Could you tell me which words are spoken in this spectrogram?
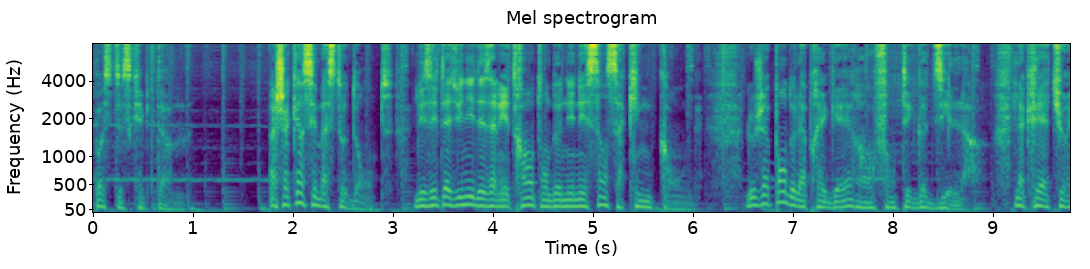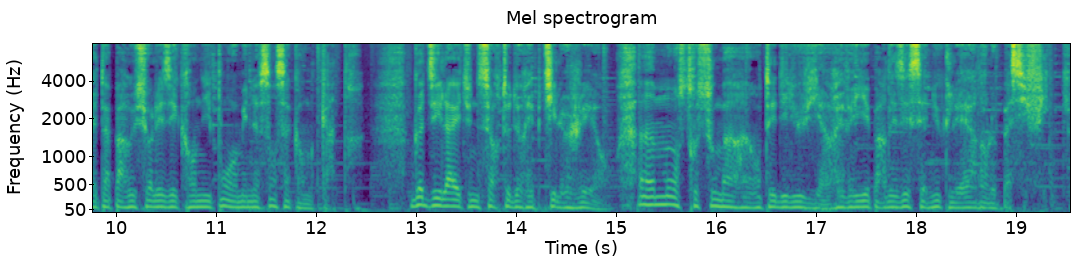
Post-scriptum. À chacun ses mastodontes. Les États-Unis des années 30 ont donné naissance à King Kong. Le Japon de l'après-guerre a enfanté Godzilla. La créature est apparue sur les écrans nippons en 1954. Godzilla est une sorte de reptile géant, un monstre sous-marin antédiluvien réveillé par des essais nucléaires dans le Pacifique.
